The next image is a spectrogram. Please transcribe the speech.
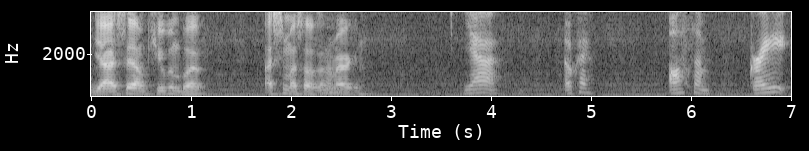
yeah, I say I'm Cuban, but I see myself as an mm. American. Yeah. Okay. Awesome. Great.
